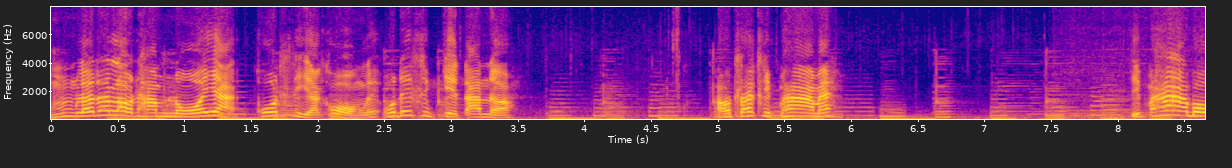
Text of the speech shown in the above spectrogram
ม แล้วถ้าเราทำน้อยอะโคตรเสียของเลย โอ้ได้สิบเจ็ดอันเหรอ เอาสักสิบห้าไหมสิบห้าพอ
